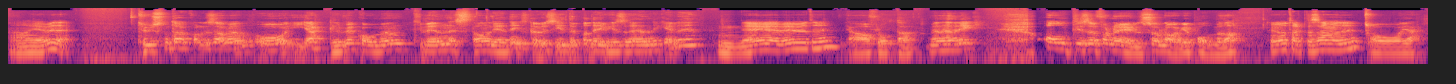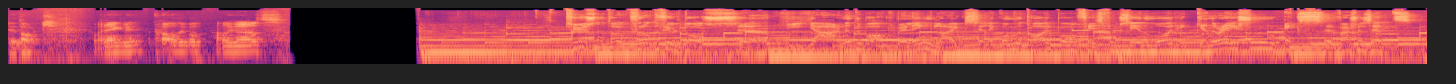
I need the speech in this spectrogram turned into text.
Da gjør vi det. Tusen takk, alle sammen, og hjertelig velkommen ved neste anledning. Skal vi si det på det viset, Henrik, eller? Det gjør vi, vet du. Ja, flott, da. Men Henrik, alltid så fornøyelse å lage pod med deg. Jo, takk det samme, du. Og hjertelig takk. Bare hyggelig. Ha det godt. Ha det godt. Tusen takk for at du fulgte oss. Gi gjerne tilbakemelding, likes eller kommentar på Facebook-siden vår Generation X versus Z.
